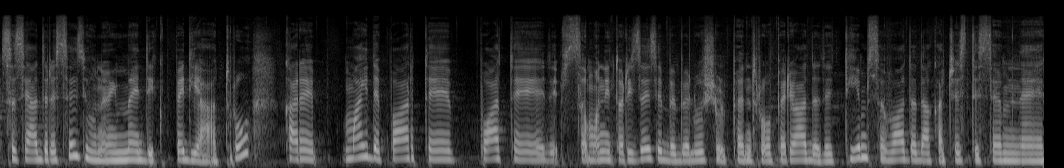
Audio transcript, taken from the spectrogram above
să se adreseze unui medic pediatru care mai departe poate să monitorizeze bebelușul pentru o perioadă de timp, să vadă dacă aceste semne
